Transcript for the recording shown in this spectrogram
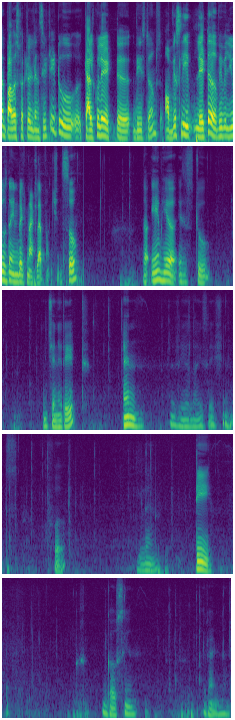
uh, power spectral density to uh, calculate uh, these terms. Obviously, later we will use the inbuilt MATLAB functions. So, the aim here is to generate n realizations for len. T Gaussian random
